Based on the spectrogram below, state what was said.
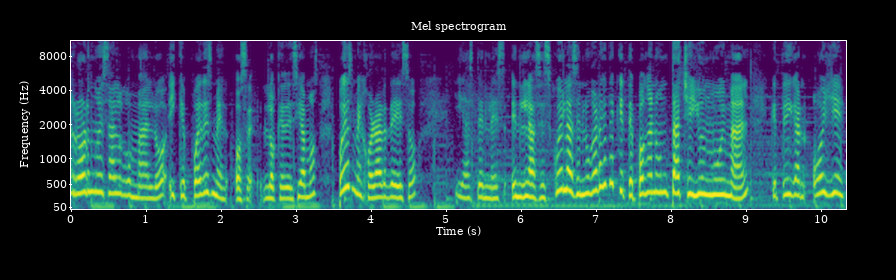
error no es algo malo y que puedes, me- o sea, lo que decíamos, puedes mejorar de eso. Y hasta en, les- en las escuelas, en lugar de que te pongan un tache y un muy mal, que te digan, oye,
